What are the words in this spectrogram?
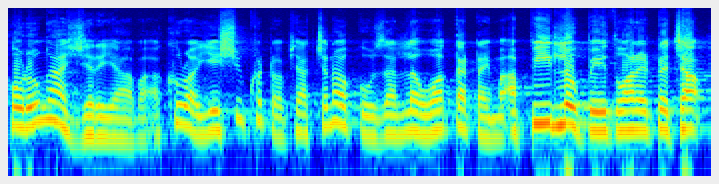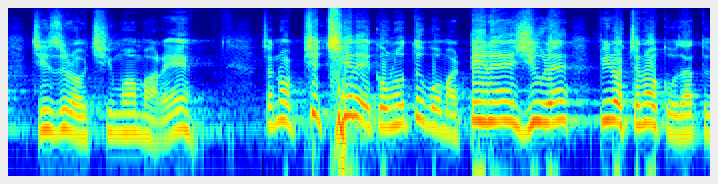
ဟိုတုန်းကယေရယာပါအခုတော့ယေရှုခရစ်တော်ဖျားကျွန်တော်ကိုယ်စားလက်ဝါးကတ်တိုင်မှာအပီးလုတ်ပေးသွားတဲ့အတွက်ကြောင့်ယေရှုတော်ချီးမွမ်းပါတယ်ကျွန်တော်ဖြစ်ချင်းတွေအကုန်လုံးသူ့ပေါ်မှာတင်တယ်ယူတယ်ပြီးတော့ကျွန်တော်ကိုယ်စားသူ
